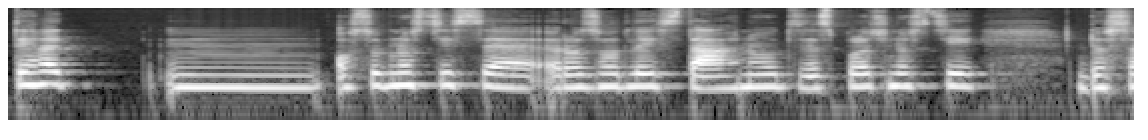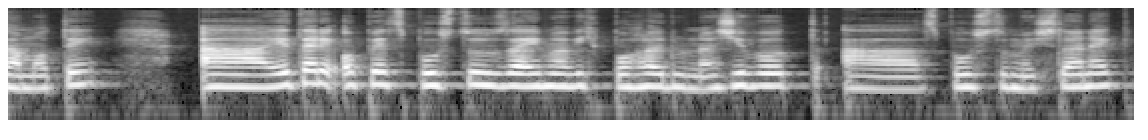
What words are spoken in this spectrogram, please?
tyhle um, osobnosti se rozhodly stáhnout ze společnosti do samoty a je tady opět spoustu zajímavých pohledů na život a spoustu myšlenek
